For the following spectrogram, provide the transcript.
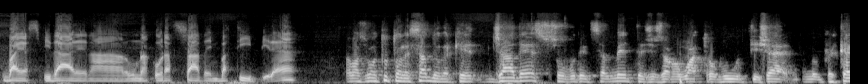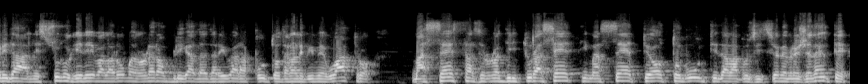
vai a sfidare una, una corazzata imbattibile, eh? Ma soprattutto Alessandro perché già adesso potenzialmente ci sono quattro punti, cioè per carità nessuno chiedeva alla Roma, non era obbligata ad arrivare appunto tra le prime quattro, ma sesta, se non addirittura settima, sette, otto punti dalla posizione precedente,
